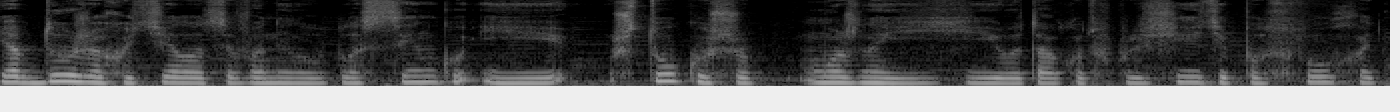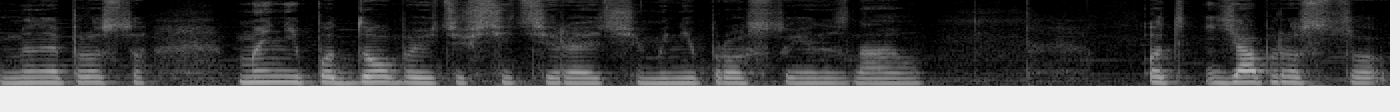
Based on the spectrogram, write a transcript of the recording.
Я б дуже хотіла це ванилову пластинку і штуку, щоб можна її отак от включити і послухати. Мене просто мені подобаються всі ці речі. Мені просто, я не знаю. От я просто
